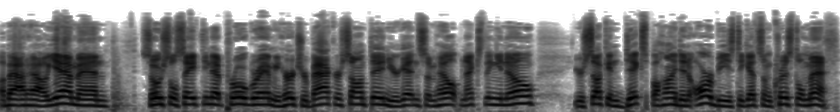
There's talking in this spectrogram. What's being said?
about how, yeah, man, social safety net program, you hurt your back or something, you're getting some help. Next thing you know, you're sucking dicks behind an Arby's to get some crystal meth.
